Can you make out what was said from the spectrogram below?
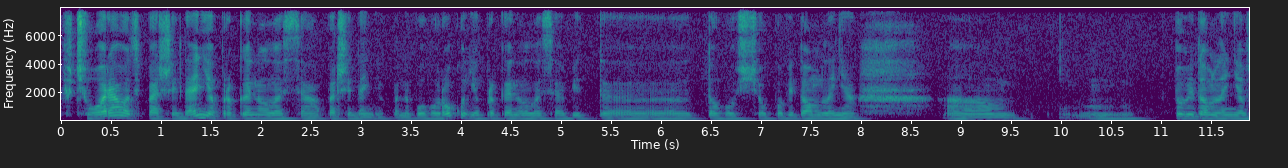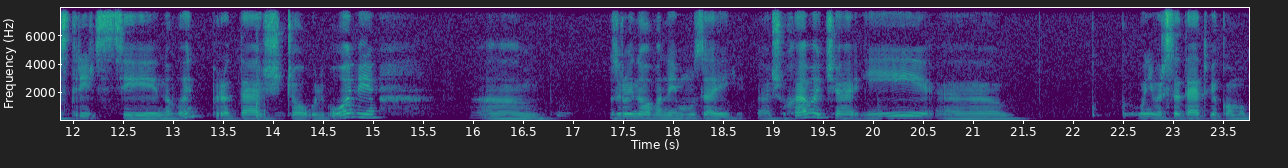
Вчора, от перший день, я прокинулася, перший день якби, Нового року, я прокинулася від е, того, що повідомлення, повідомлення в стрічці новин про те, що у Львові е, зруйнований музей Шухевича і е, університет, в якому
